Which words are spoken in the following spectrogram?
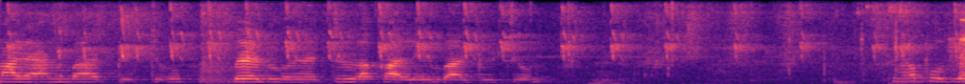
മലയാളം പഠിപ്പിച്ചു ബലൂണായിട്ടുള്ള കളിയും പഠിപ്പിച്ചു പുതിയ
